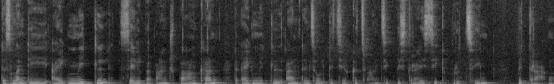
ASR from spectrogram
Dass man die Eigenmittel selber ansparen kann. Der Eigenmittelanteil sollte ca. 20 bis 30 Prozent betragen.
